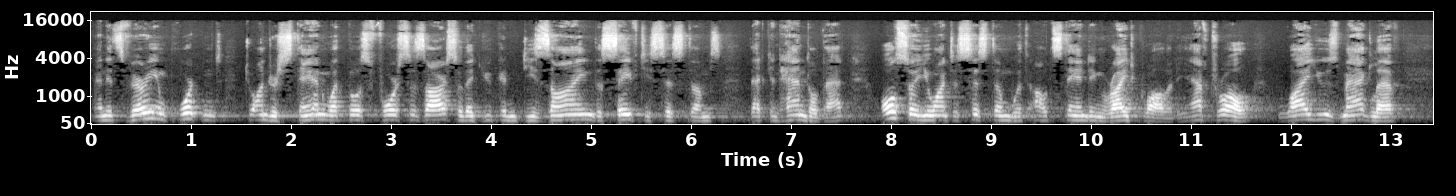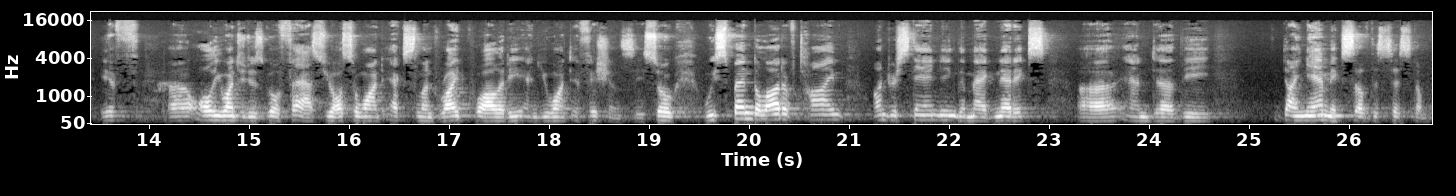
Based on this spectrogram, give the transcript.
And it's very important to understand what those forces are so that you can design the safety systems that can handle that. Also, you want a system with outstanding ride quality. After all, why use maglev if uh, all you want to do is go fast? You also want excellent ride quality and you want efficiency. So we spend a lot of time understanding the magnetics uh, and uh, the dynamics of the system.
